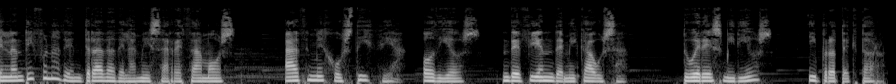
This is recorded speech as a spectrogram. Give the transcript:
En la antífona de entrada de la misa rezamos, Hazme justicia, oh Dios, defiende mi causa, tú eres mi Dios y protector.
